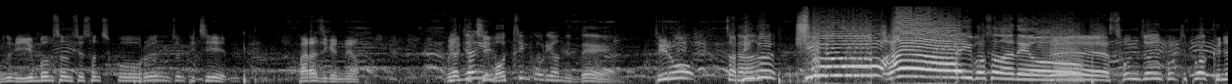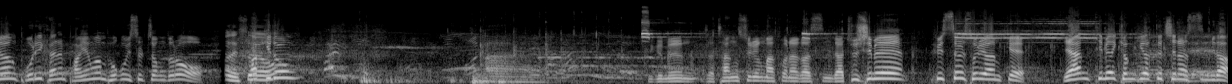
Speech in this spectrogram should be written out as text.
오늘 이은범 선수의 선취골은 좀 빛이 바라지겠네요. 굉장히 무약터치 멋진 골이었는데 뒤로 자, 자, 빙글 슛! 아, 이 벗어나네요. 네, 손정현 골키퍼가 그냥 볼이 가는 방향만 보고 있을 정도로 됐어요. 박기동 아, 지금은 자, 장수령 맞고 나갔습니다. 주심의 휘슬 소리와 함께 양 팀의 경기가 끝이 났습니다.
